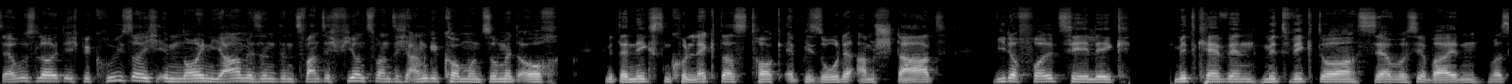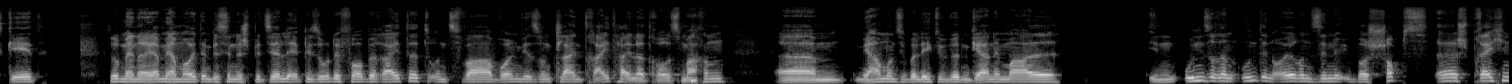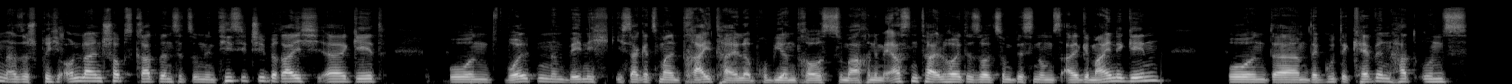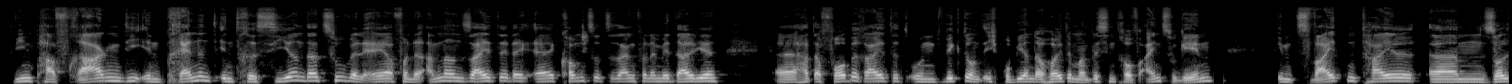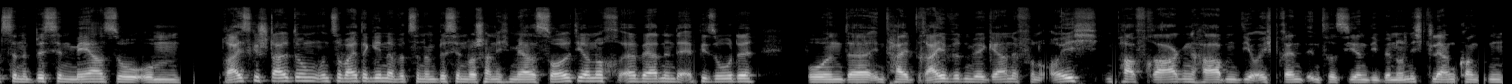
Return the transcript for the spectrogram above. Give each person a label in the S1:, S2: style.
S1: Servus Leute, ich begrüße euch im neuen Jahr. Wir sind in 2024 angekommen und somit auch mit der nächsten Collectors Talk Episode am Start. Wieder vollzählig mit Kevin, mit Victor. Servus ihr beiden, was geht? So Männer, ja, wir haben heute ein bisschen eine spezielle Episode vorbereitet und zwar wollen wir so einen kleinen Dreiteiler draus machen. Ähm, wir haben uns überlegt, wir würden gerne mal in unseren und in euren Sinne über Shops äh, sprechen, also sprich Online-Shops, gerade wenn es jetzt um den TCG-Bereich äh, geht und wollten ein wenig, ich sage jetzt mal, einen Dreiteiler probieren draus zu machen. Im ersten Teil heute soll es so ein bisschen ums Allgemeine gehen und ähm, der gute Kevin hat uns wie ein paar Fragen, die ihn brennend interessieren dazu, weil er ja von der anderen Seite der, äh, kommt sozusagen von der Medaille, äh, hat er vorbereitet und Victor und ich probieren da heute mal ein bisschen drauf einzugehen. Im zweiten Teil ähm, soll es dann ein bisschen mehr so um Preisgestaltung und so weiter gehen. Da wird es dann ein bisschen wahrscheinlich mehr Salt ja noch äh, werden in der Episode. Und äh, in Teil drei würden wir gerne von euch ein paar Fragen haben, die euch brennt interessieren, die wir noch nicht klären konnten,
